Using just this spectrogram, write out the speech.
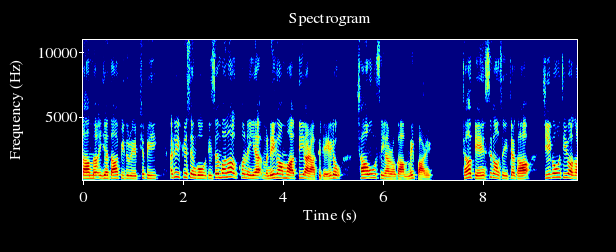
တာမန်အရက်သားပြည်သူတွေဖြစ်ပြီးအဲ့ဒီဖြစ်စဉ်ကိုဒီဇင်ဘာလ9ရက်မနေ့ကမှသိရတာဖြစ်တယ်လို့ချောင်းဦးဆရာတော်ကမိတ်ပါတယ်။ ဒါ့အပြင်စစ်ကောင်စီတပ်ကကြီးကုန်းကြီးရွာက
